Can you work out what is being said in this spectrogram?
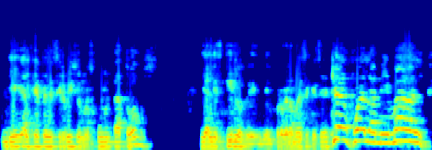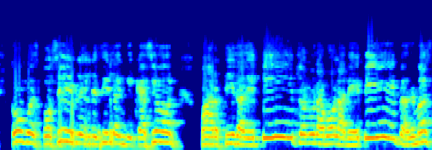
llega el jefe de servicio y nos junta a todos. Y al estilo de- del programa ese que se ¿quién fue el animal? ¿Cómo es posible? Les di la indicación. Partida de pip, son una bola de pip. Además,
